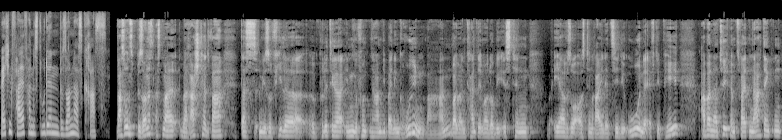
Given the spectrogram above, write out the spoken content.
Welchen Fall fandest du denn besonders krass? Was uns besonders erstmal überrascht hat, war, dass wir so viele äh, PolitikerInnen gefunden haben, die bei den Grünen waren, weil man kannte immer Lobbyistinnen eher so aus den Reihen der CDU und der FDP. Aber natürlich beim zweiten Nachdenken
